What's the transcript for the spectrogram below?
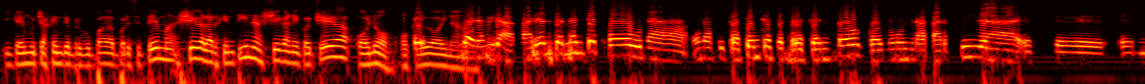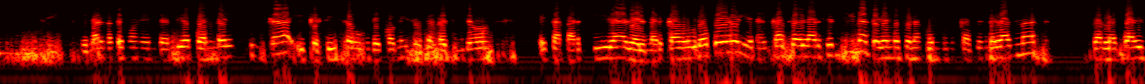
y que hay mucha gente preocupada por ese tema. ¿Llega a la Argentina? ¿Llega a Necochea o no? ¿O quedó ahí nada? Bueno, mira, aparentemente fue una, una situación que se presentó con una partida este, si, mal no tengo entendido, en Bélgica y que se hizo un decomiso, se retiró esa partida del mercado europeo y en el caso de la Argentina tenemos una comunicación de las MAT por la cual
